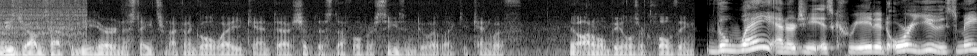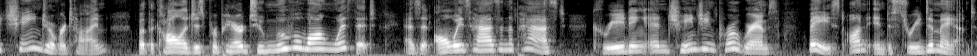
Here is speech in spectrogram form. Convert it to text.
These jobs have to be here in the States. They're not going to go away. You can't uh, ship this stuff overseas and do it like you can with you know, automobiles or clothing. The way energy is created or used may change over time, but the college is prepared to move along with it, as it always has in the past, creating and changing programs based on industry demand.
